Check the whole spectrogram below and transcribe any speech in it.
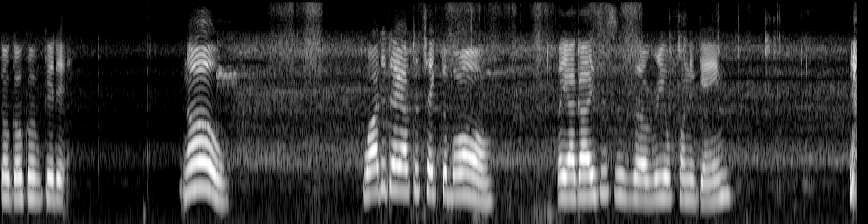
Go, go, go, get it. No! Why did they have to take the ball? But yeah, guys, this is a real funny game.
